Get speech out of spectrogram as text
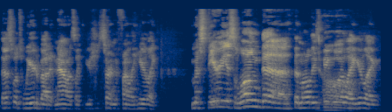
that's what's weird about it now. It's like you're starting to finally hear like mysterious lung death, and all these people are Oh. like, you're like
